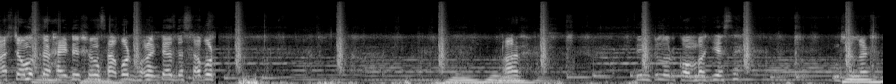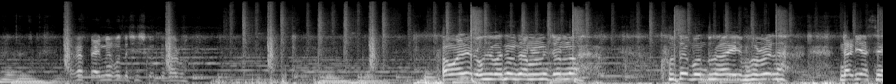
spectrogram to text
আর চমৎকার হাইড্রেশন সাপোর্ট ভলেন্টিয়ারদের সাপোর্ট আর তিন কিলোর কম বাকি আছে। ইনশাল্লাহ একটা টাইমের মধ্যে শেষ করতে পারব। আমাদের অভিবাদন জানানোর জন্য খুদে বন্ধুরা এই ভোরবেলা দাঁড়িয়ে আছে।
